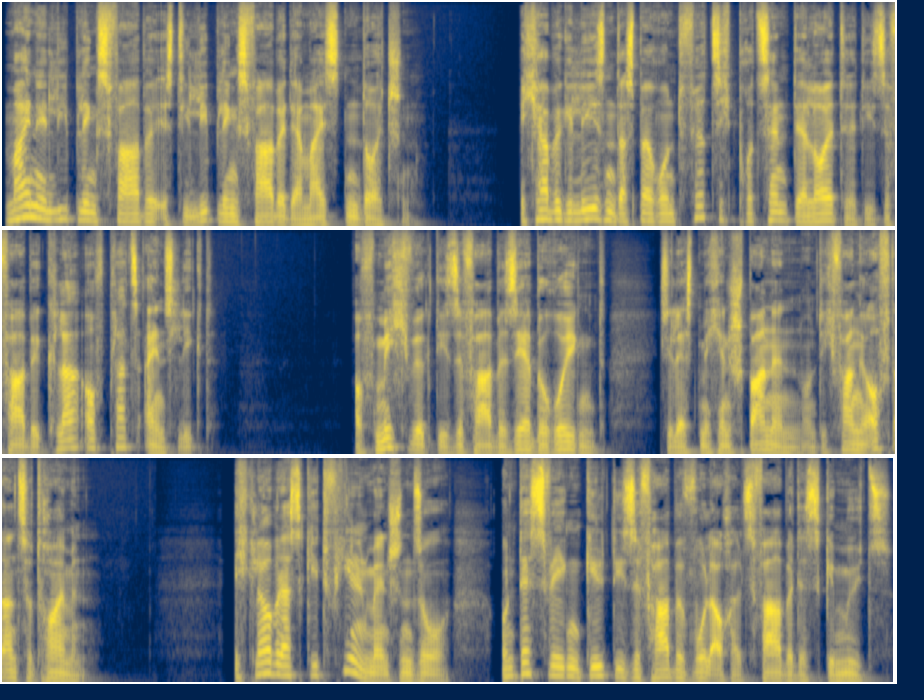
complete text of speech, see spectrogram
Meine Lieblingsfarbe ist die Lieblingsfarbe der meisten Deutschen. Ich habe gelesen, dass bei rund 40 Prozent der Leute diese Farbe klar auf Platz 1 liegt. Auf mich wirkt diese Farbe sehr beruhigend, sie lässt mich entspannen und ich fange oft an zu träumen. Ich glaube, das geht vielen Menschen so und deswegen gilt diese Farbe wohl auch als Farbe des Gemüts.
